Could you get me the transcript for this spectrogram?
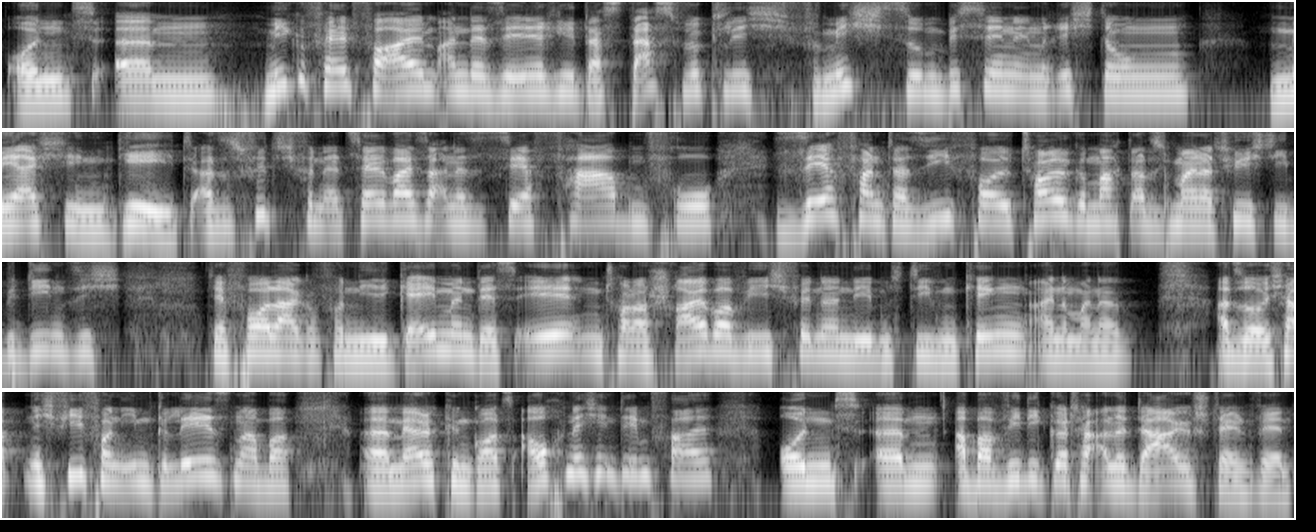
Und ähm, mir gefällt vor allem an der Serie, dass das wirklich für mich so ein bisschen in Richtung Märchen geht. Also es fühlt sich von der Erzählweise an, es ist sehr farbenfroh, sehr fantasievoll, toll gemacht. Also ich meine natürlich, die bedienen sich der Vorlage von Neil Gaiman, der ist eh ein toller Schreiber, wie ich finde, neben Stephen King, eine meiner, also ich habe nicht viel von ihm gelesen, aber äh, American Gods auch nicht in dem Fall. Und ähm, aber wie die Götter alle dargestellt werden.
